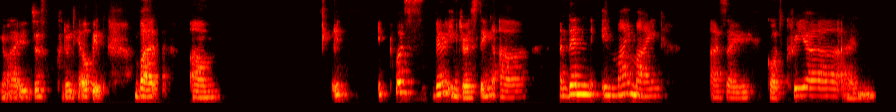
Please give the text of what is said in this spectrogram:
you know I just couldn't help it. But um, it it was very interesting. Uh, and then in my mind, as I got clear and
